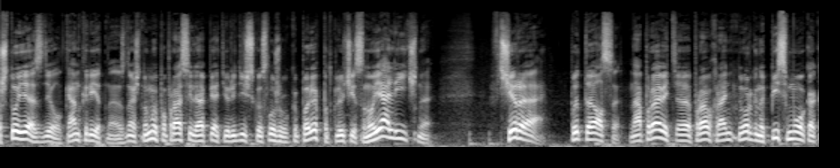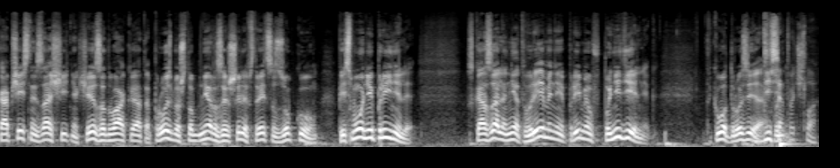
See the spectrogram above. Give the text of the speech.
что я сделал конкретно? Значит, ну, мы попросили опять юридическую службу КПРФ подключиться, но я лично вчера пытался направить э, правоохранительные органы письмо, как общественный защитник, через адвоката, просьба, чтобы мне разрешили встретиться с Зубковым. Письмо не приняли. Сказали, нет времени, примем в понедельник. Так вот, друзья. 10 числа.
